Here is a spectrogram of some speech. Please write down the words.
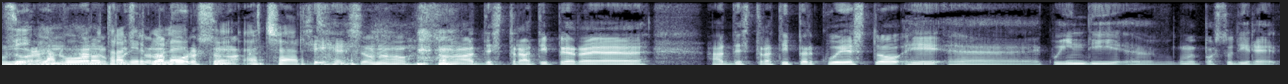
sì, lavoro hanno, tra virgolette, lavoro, sono, eh, certo. sì, sono, sono addestrati per... Eh, addestrati per questo e eh, quindi, eh, come posso dire,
